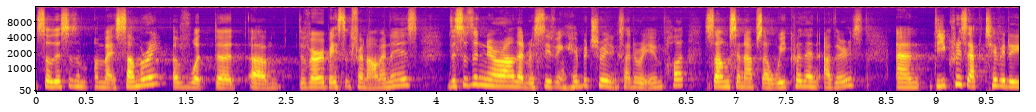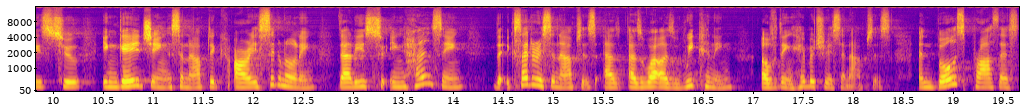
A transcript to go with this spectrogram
so this is my summary of what the, um, the very basic phenomenon is. This is a neuron that receives inhibitory and excitatory input. Some synapses are weaker than others, and decreased activities to engaging synaptic RA signaling that leads to enhancing the excitatory synapses as, as well as weakening of the inhibitory synapses. And both process,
